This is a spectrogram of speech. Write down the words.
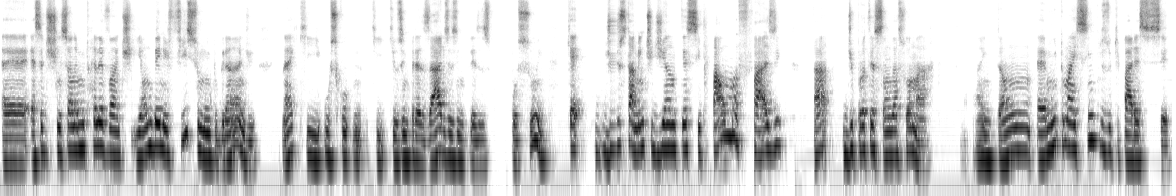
é, essa distinção é muito relevante e é um benefício muito grande né, que, os, que, que os empresários e as empresas possuem, que é justamente de antecipar uma fase tá, de proteção da sua marca. Tá? Então, é muito mais simples do que parece ser.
